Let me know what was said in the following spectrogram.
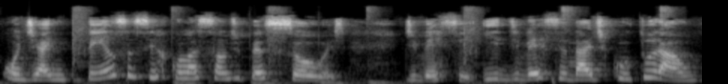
onde há intensa circulação de pessoas e diversidade cultural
